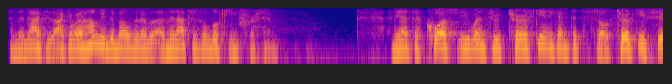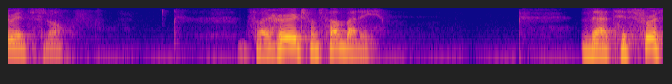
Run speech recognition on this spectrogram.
and the Nazis occupied Hungary, the Belzerov left, and the Nazis were looking for him. And he had to cross, he went through Turkey and he came to Israel. Turkey, Syria, Israel. So I heard from somebody that his first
